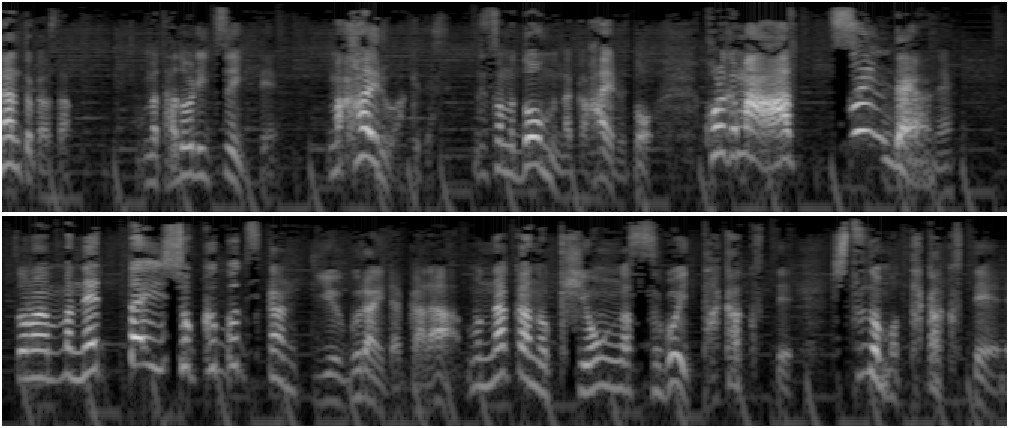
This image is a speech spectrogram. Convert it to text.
なんとかさ、まあ、たどり着いて、まあ、入るわけですよ。で、そのドームの中入ると、これがまあ、暑いんだよね。その、まあ、熱帯植物館っていうぐらいだから、もう中の気温がすごい高くて、湿度も高くて、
